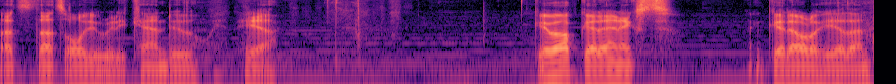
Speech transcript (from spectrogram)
That's that's all you really can do here. Give up, get annexed, and get out of here then.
